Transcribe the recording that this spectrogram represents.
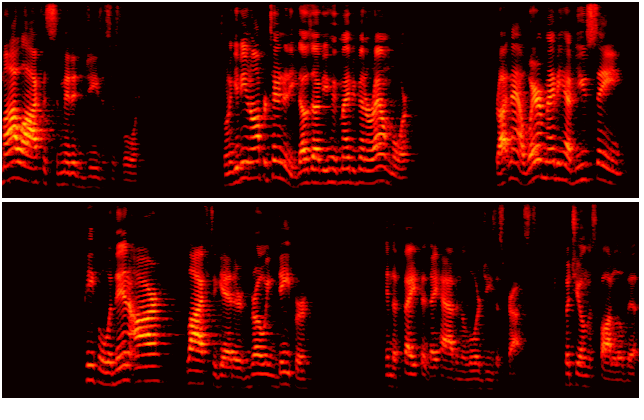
my life is submitted to Jesus as Lord. So I want to give you an opportunity, those of you who've maybe been around more, Right now, where maybe have you seen people within our life together growing deeper in the faith that they have in the Lord Jesus Christ? Put you on the spot a little bit.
